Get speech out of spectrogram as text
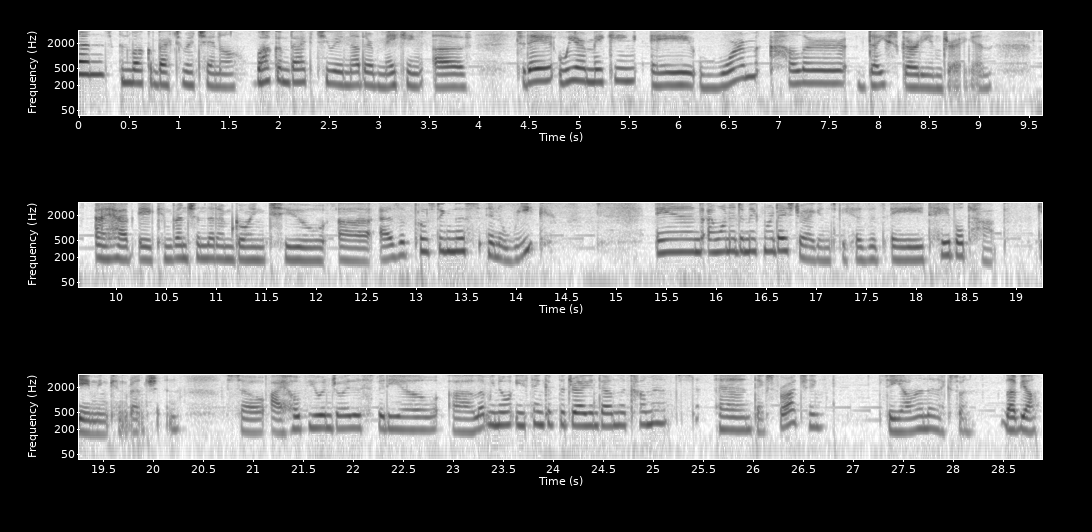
Friends and welcome back to my channel. Welcome back to another making of. Today we are making a warm color Dice Guardian Dragon. I have a convention that I'm going to uh, as of posting this in a week and I wanted to make more Dice Dragons because it's a tabletop gaming convention. So I hope you enjoy this video. Uh, let me know what you think of the dragon down in the comments and thanks for watching. See y'all in the next one. Love y'all.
